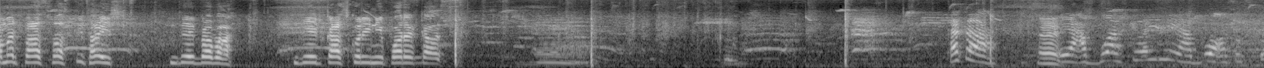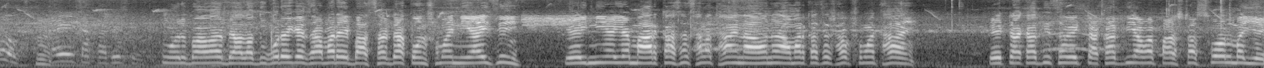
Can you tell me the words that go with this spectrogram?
আমার পাশ পাশটি থাইস। যে বাবা যে কাজ করিনি পরের কাজ। কাকা হ্যাঁ। এই। এই দেখো ওর বাবা বেলা দুপুরে গেছে আমার এই বাচ্চাটা কোন সময় নিয়ে আইছি? এই নিয়ে এ মার কাছে ছাড়া থায় না মানে আমার কাছে সব সময় থায়। এই টাকা দিছে ওই টাকা দিয়ে আমার পাঁচটা সোল মাইয়ে।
